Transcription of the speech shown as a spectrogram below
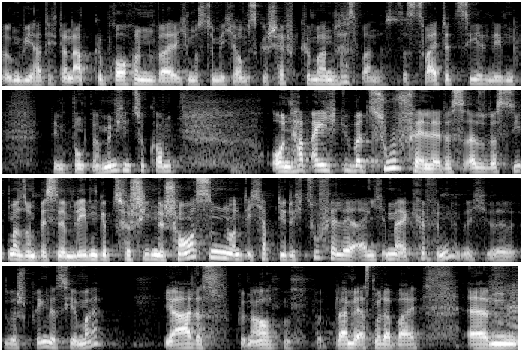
irgendwie hatte ich dann abgebrochen, weil ich musste mich ja ums Geschäft kümmern. Das war das zweite Ziel, neben dem Punkt nach München zu kommen. Und habe eigentlich über Zufälle, das, also das sieht man so ein bisschen, im Leben gibt es verschiedene Chancen und ich habe die durch Zufälle eigentlich immer ergriffen. Ich äh, überspringe das hier mal. Ja, das, genau, bleiben wir erstmal dabei. Ähm,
